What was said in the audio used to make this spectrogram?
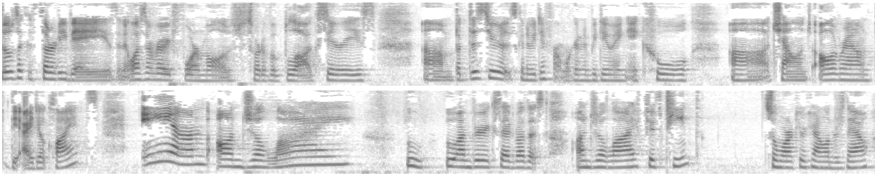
it was like a 30 days, and it wasn't very formal. It was sort of a blog series. Um, but this year it's going to be different. We're going to be doing a cool uh, challenge all around the ideal clients, and on July, ooh, ooh, I'm very excited about this. On July 15th, so mark your calendars now.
